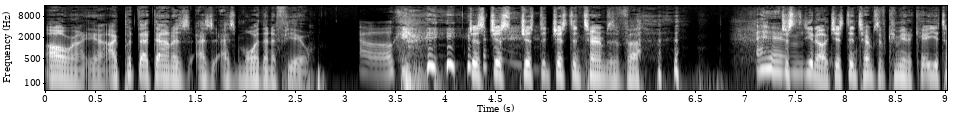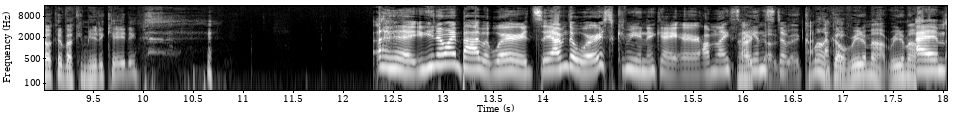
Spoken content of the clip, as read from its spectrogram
oh right yeah. I put that down as as, as more than a few. Oh okay. Just just just just in terms of uh, Um, just you know just in terms of communicate you're talking about communicating uh, you know i'm bad with words i'm the worst communicator i'm like saying uh, stuff come on Okay. go read them out read them out Um,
